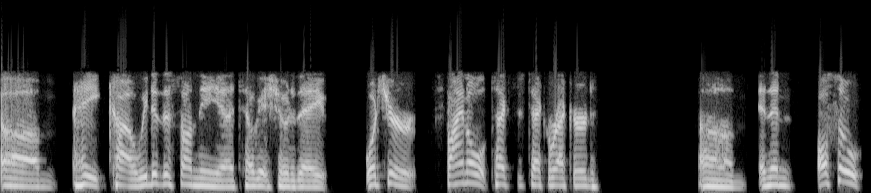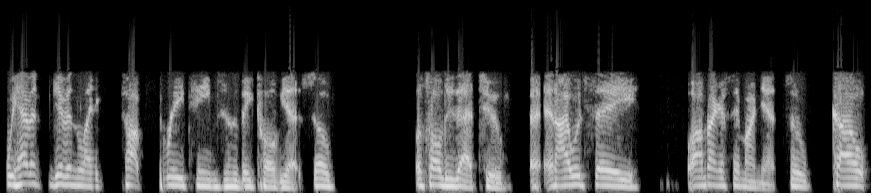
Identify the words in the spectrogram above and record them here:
Um, hey, Kyle, we did this on the uh, tailgate show today. What's your final Texas Tech record? Um, and then also, we haven't given like top three teams in the Big 12 yet. So let's all do that too. And I would say, well, I'm not going to say mine yet. So, Kyle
